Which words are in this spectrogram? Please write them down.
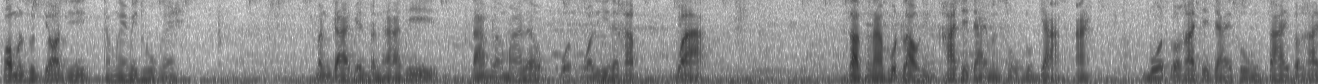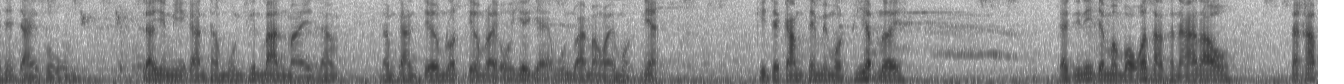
พอมันสุดยอดทีนี้ทำไงไม่ถูกไง มันกลายเป็นปัญหาที่ตามหลังมาแล้วปวดหัวดีนะครับ ว่าศาสนาพุทธเราเนี่ยค่าใช้จ่ายมันสูงทุกอย่างอะบวชก็ค่าใช้จ่ายสูงตายก็ค่าใช้จ่ายสูง แล้วยังมีการทำบุญขึ้นบ้านใหม่ทำทำการเจิมรถเจิมอะไรโอ้เยอะแยะวุ่นวายมากมายหมดเนี่ยกิจกรรมเต็มไปหมดเพียบเลย แต่ทีนี้จะมาบอกว่าศาสนาเรานะครับ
